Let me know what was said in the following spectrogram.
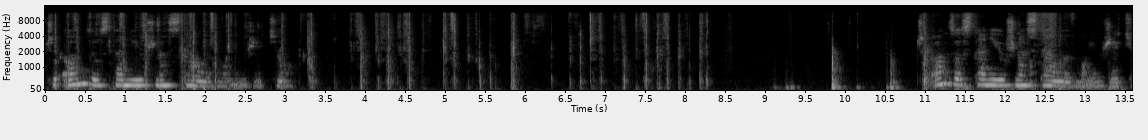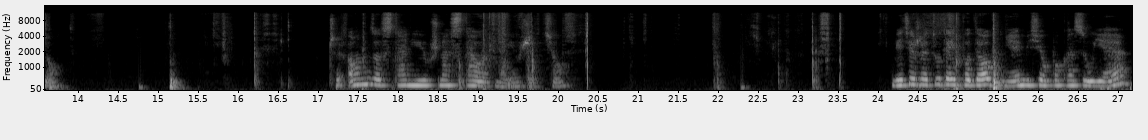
Czy on zostanie już na stałe w moim życiu? Czy zostanie już na stałe w moim życiu? Czy on zostanie już na stałe w moim życiu? Wiecie, że tutaj podobnie mi się pokazuje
